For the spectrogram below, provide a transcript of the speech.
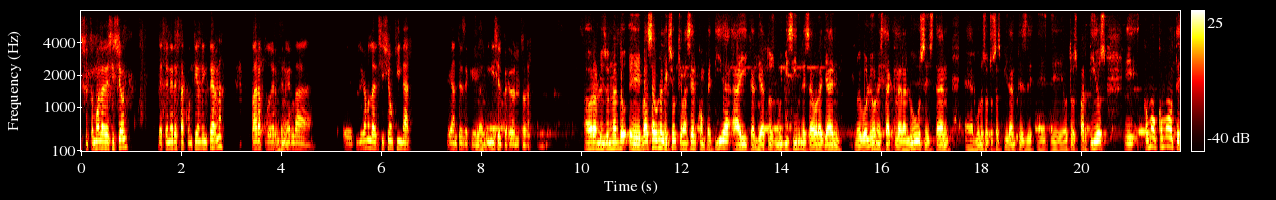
se tomó la decisión de tener esta contienda interna para poder tener la, eh, pues, digamos, la decisión final eh, antes de que inicie el periodo electoral. Ahora, Luis Donaldo, eh, vas a una elección que va a ser competida, hay candidatos muy visibles ahora ya en Nuevo León, está Clara Luz, están algunos otros aspirantes de, otros partidos. ¿cómo, cómo, te,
